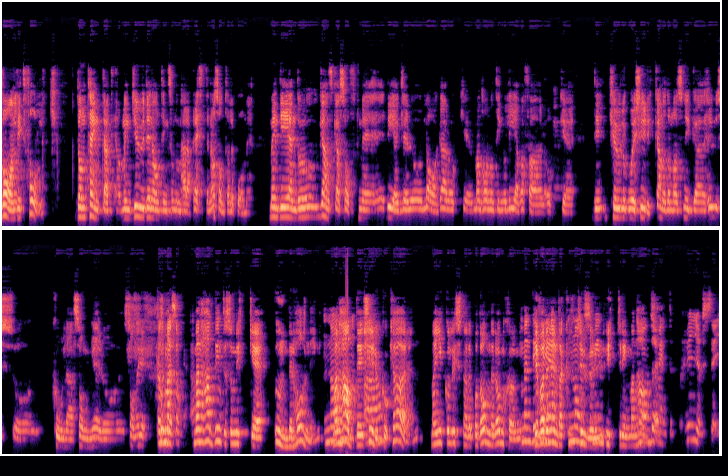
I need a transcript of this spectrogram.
vanligt folk, de tänkte att ja, men Gud är någonting som de här prästerna och sånt håller på med. Men det är ändå ganska soft med regler och lagar och eh, man har någonting att leva för och eh, det är kul att gå i kyrkan och de har snygga hus och coola sånger och sådana grejer. Alltså man, sånger. Ja. man hade inte så mycket underhållning. Någon- man hade kyrkokören. Man gick och lyssnade på dem när de sjöng. Men det, det var den enda någon kulturyttring man Någon hade. som inte bryr sig.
